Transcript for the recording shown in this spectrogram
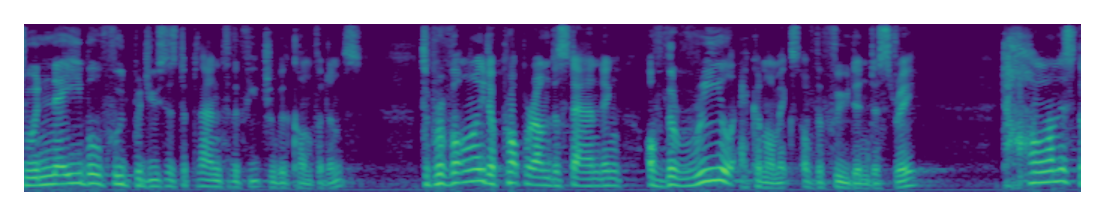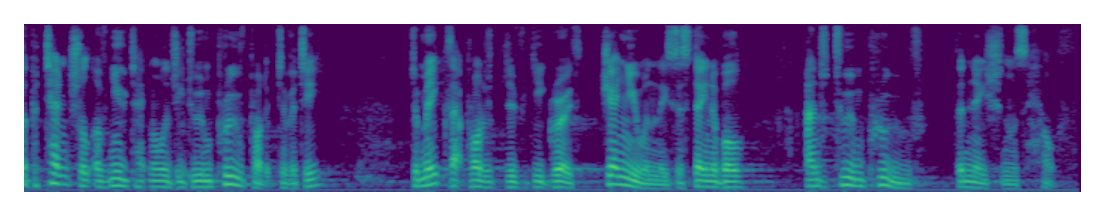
to enable food producers to plan for the future with confidence, to provide a proper understanding of the real economics of the food industry, to harness the potential of new technology to improve productivity, to make that productivity growth genuinely sustainable, and to improve the nation's health.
